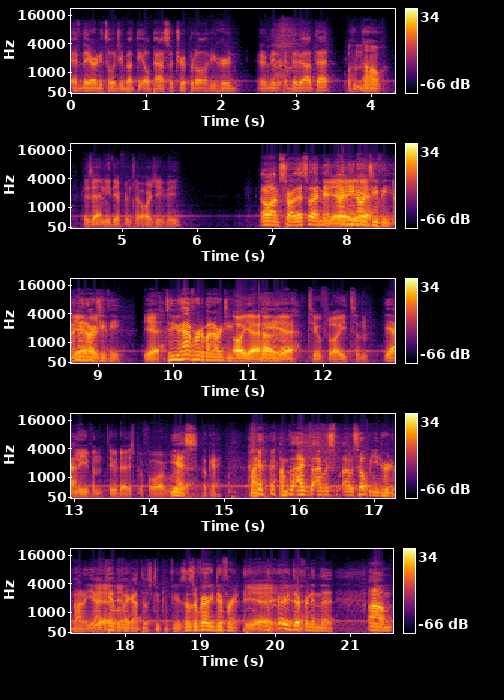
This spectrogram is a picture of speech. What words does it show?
have they already told you about the El Paso trip at all? Have you heard a bit, a bit about that? Well, no. Is it any different to RGV? Oh, I'm sorry. That's what I meant. Yeah, I mean yeah. RGV. I Yeah, mean R- RGV. Yeah. So you have heard about RGV? Oh yeah, I have, yeah, Two flights and Yeah. leaving two days before. Yes. Okay. My, I'm glad. I, I was. I was hoping you'd heard about it. Yeah. I can't believe yeah. I got those two confused. Those are very different. Yeah, very yeah, different in the. Um,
